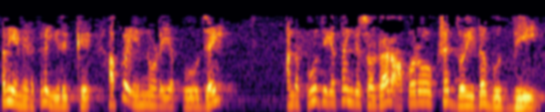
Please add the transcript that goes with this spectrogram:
அது என்னிடத்துல இருக்கு. அப்ப என்னுடைய பூஜை. அந்த பூஜையத்தான் இங்க சொல்றாரு அபரோக்ஷ துவைத புத்தி.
